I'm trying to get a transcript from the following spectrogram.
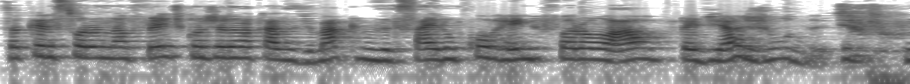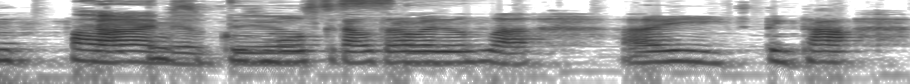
Só que eles foram na frente, quando chegou na casa de máquinas, eles saíram correndo e foram lá pedir ajuda. Tipo, falar Ai, com, os, com os moços que estavam trabalhando lá. Aí tentar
